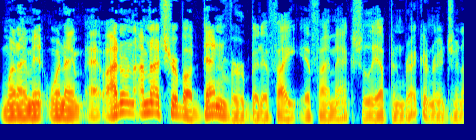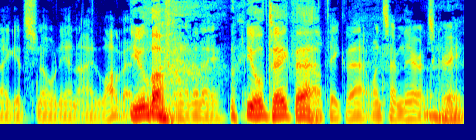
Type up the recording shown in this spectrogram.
when I'm in, when I'm I don't I'm not sure about Denver, but if I if I'm actually up in Breckenridge and I get snowed in, I love it. You love Yeah, then I You'll take that. I'll take that. Once I'm there, it's great.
